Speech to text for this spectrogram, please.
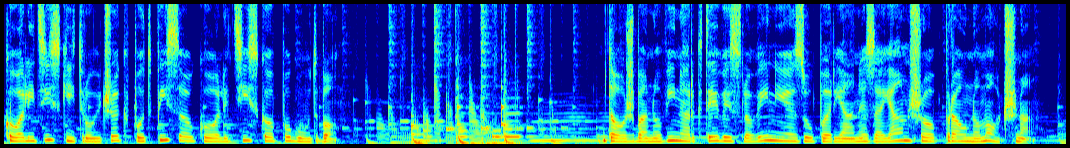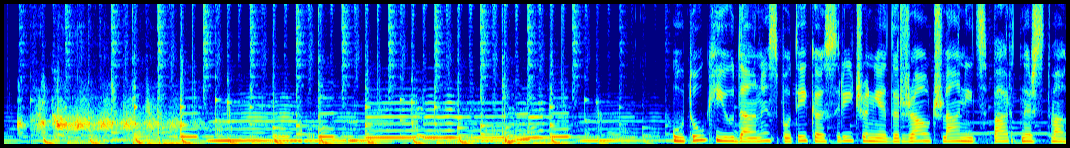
Koalicijski trojček podpisal koalicijsko pogodbo. Tožba novinark TV Slovenije z uparjane za Janšo pravnomočna. V Tokiu danes poteka srečanje držav članic partnerstva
